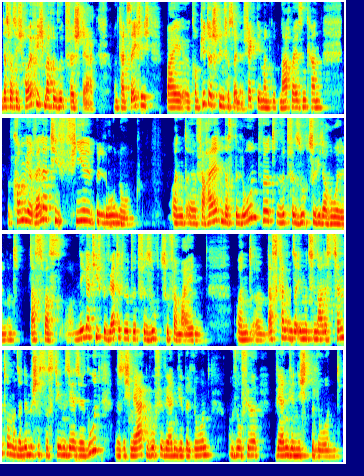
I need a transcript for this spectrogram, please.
Und das, was ich häufig mache, wird verstärkt. Und tatsächlich bei äh, Computerspielen, das ist ein Effekt, den man gut nachweisen kann, bekommen wir relativ viel Belohnung. Und äh, Verhalten, das belohnt wird, wird versucht zu wiederholen. Und das, was negativ bewertet wird, wird versucht zu vermeiden. Und äh, das kann unser emotionales Zentrum, unser limbisches System sehr, sehr gut. Also sich merken, wofür werden wir belohnt und wofür werden wir nicht belohnt.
